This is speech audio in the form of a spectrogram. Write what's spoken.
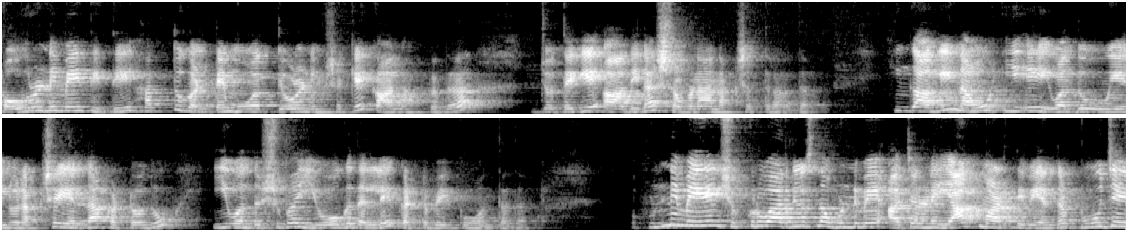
ಪೌರ್ಣಿಮೆ ತಿಥಿ ಹತ್ತು ಗಂಟೆ ಮೂವತ್ತೇಳು ನಿಮಿಷಕ್ಕೆ ಕಾಲ ಆಗ್ತದೆ. ಜೊತೆಗೆ ಆ ದಿನ ಶ್ರವಣ ನಕ್ಷತ್ರ ಅದ. ಹೀಗಾಗಿ ನಾವು ಈ ಒಂದು ಏನು ರಕ್ಷೆಯನ್ನು ಕಟ್ಟೋದು ಈ ಒಂದು ಶುಭ ಯೋಗದಲ್ಲೇ ಕಟ್ಟಬೇಕು ಅಂತದ. ಹುಣ್ಣಿಮೆ, ಶುಕ್ರವಾರ ದಿವಸ ಹುಣ್ಣಿಮೆ ಆಚರಣೆ ಯಾಕೆ ಮಾಡ್ತೀವಿ ಅಂದರೆ ಪೂಜೆ,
